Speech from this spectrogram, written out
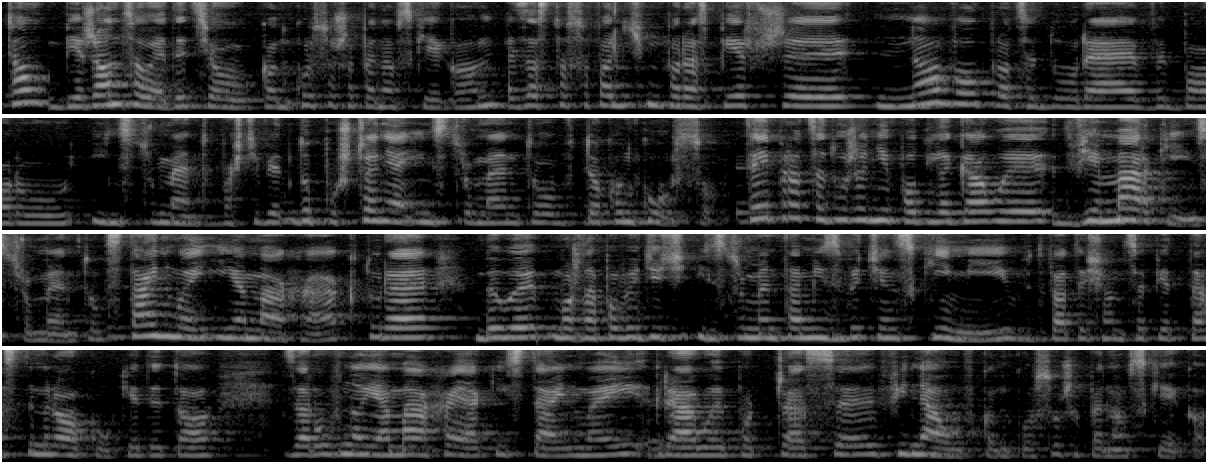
tą bieżącą edycją konkursu Chopinowskiego zastosowaliśmy po raz pierwszy nową procedurę wyboru instrumentów, właściwie dopuszczenia instrumentów do konkursu. Tej procedurze nie podlegały dwie marki instrumentów, Steinway i Yamaha, które były, można powiedzieć, instrumentami zwycięskimi w 2015 roku, kiedy to zarówno Yamaha, jak i Steinway grały podczas finałów konkursu Chopinowskiego.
